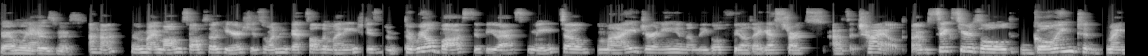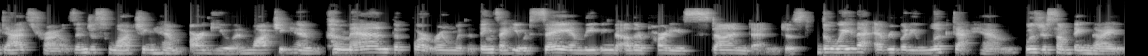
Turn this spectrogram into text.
Family and, business. Uh huh. My mom's also here. She's the one who gets all the money. She's the real boss, if you ask me. So my journey in the legal field, I guess, starts as a child. I'm six years old, going to my dad's trials and just watching him argue and watching him command the courtroom with the things that he would say and leaving the other parties stunned and just the way that everybody looked at him was just something that I,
